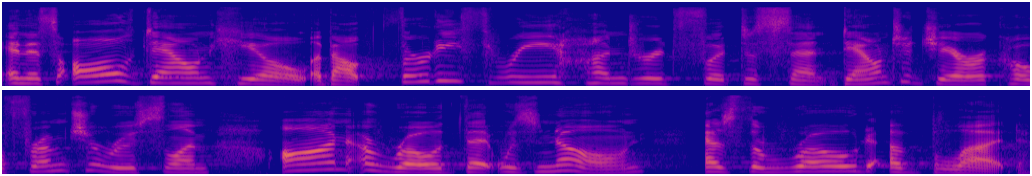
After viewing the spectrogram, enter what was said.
and it's all downhill, about 3,300 foot descent down to Jericho from Jerusalem on a road that was known as the Road of Blood.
